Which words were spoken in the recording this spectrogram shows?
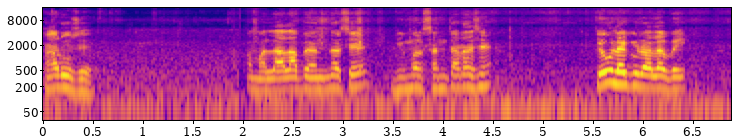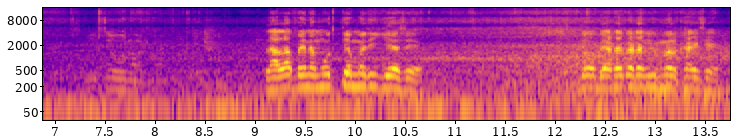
સારું છે. આમાં લાલાભાઈ અંદર છે. વિમલ સંતાડા છે. કેવું લાગ્યું લાલાભાઈ? લાલાભાઈના મોતિયા મરી ગયા છે. જો બેઠા બેઠા વિમલ ખાય છે.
